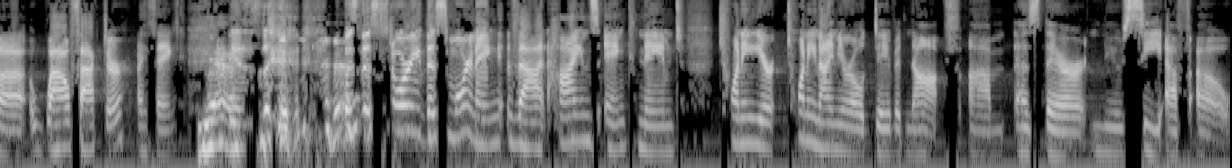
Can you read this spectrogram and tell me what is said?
uh, wow factor, I think, yes. is, was the story this morning that Heinz Inc. named 20 year, 29 year old David Knopf um, as their new CFO.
